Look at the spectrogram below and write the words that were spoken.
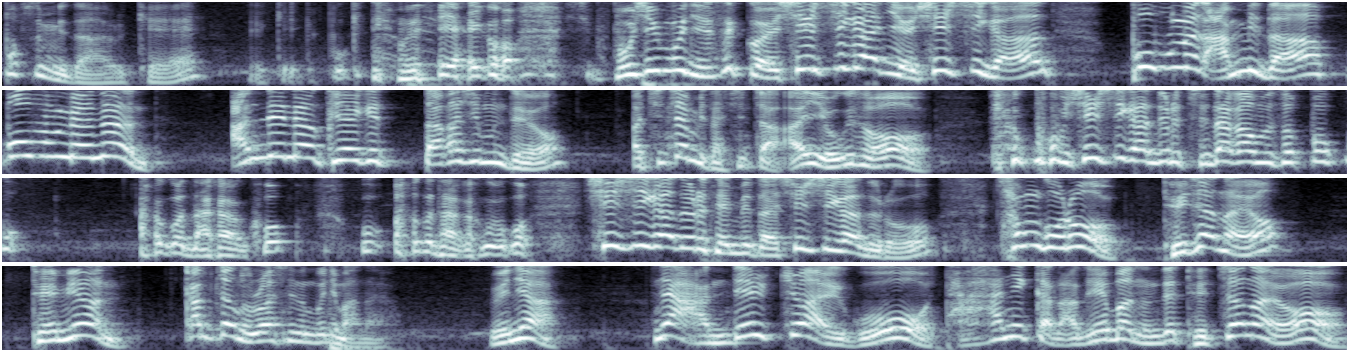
뽑습니다. 이렇게 이렇게, 이렇게 뽑기 때문에. 야 이거 보신 분 있을 거예요. 실시간이에요 실시간. 뽑으면 압니다. 뽑으면은 안 되면 그냥 이렇게 나가시면 돼요. 아 진짜입니다 진짜. 아니 여기서 뽑 실시간으로 지나가면서 뽑고 하고 나가고 하고 나가고 이거 실시간으로 됩니다 실시간으로. 참고로 되잖아요 되면 깜짝 놀라시는 분이 많아요. 왜냐? 그냥 안 될 줄 알고 다 하니까 나도 해봤는데 됐잖아요.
